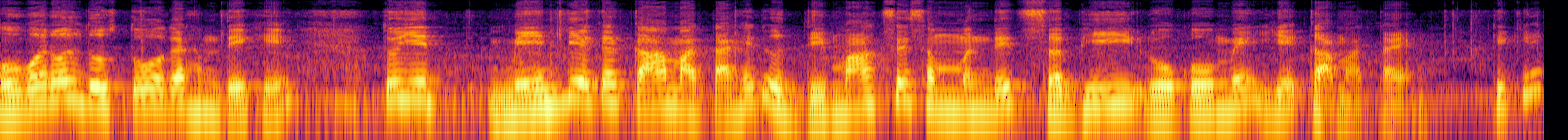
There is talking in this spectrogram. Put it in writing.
ओवरऑल दोस्तों, अगर हम देखें तो ये मेनली अगर काम आता है तो दिमाग से संबंधित सभी रोगों में ये काम आता है। ठीक है?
